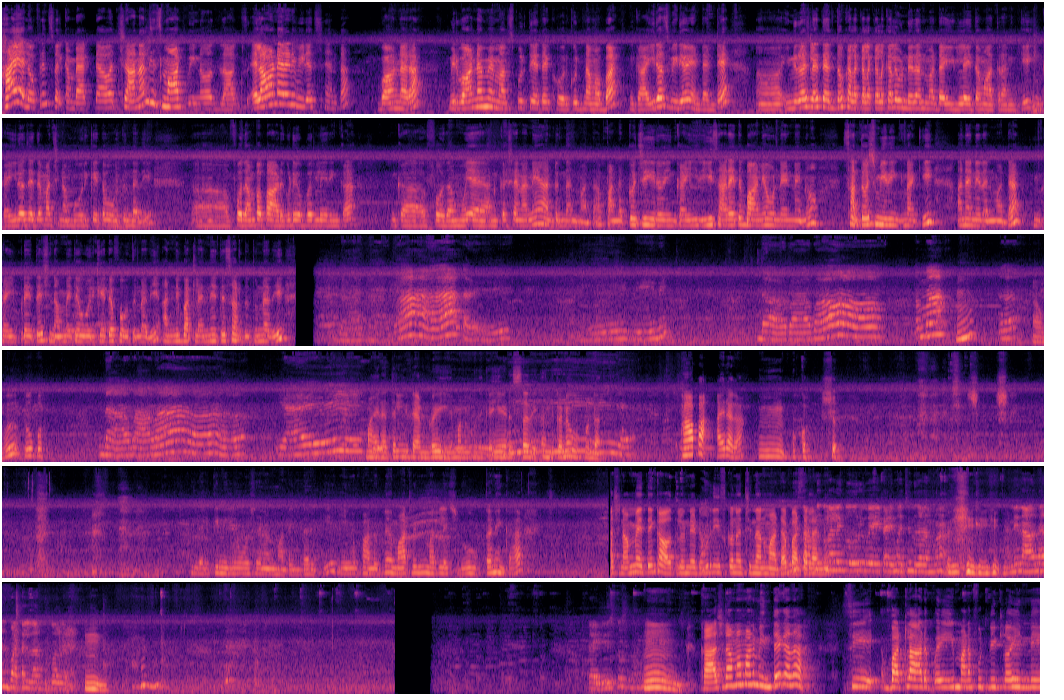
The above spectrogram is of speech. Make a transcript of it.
Hi hello friends welcome back to our channel ఈ smart Vinod blogs ఎలా ఉన్నారండి videos ఎంత బాగున్నారా? మీరు బాగున్నా మేము మనస్ఫూర్తి అయితే కోరుకుంటున్నాం అబ్బా. ఇంకా ఈరోజు వీడియో ఏంటంటే ఇన్ని రోజులు అయితే ఎంతో కలకల కలకలు ఉండేదన్నమాట ఇల్లు అయితే మాత్రానికి. ఇంకా ఈరోజు అయితే మా చిన్నమ్మ ఊరికి అయితే పోతున్నది. ఆ, పోదాం పాప ఆడగుడి ఎవ్వరు లేరు ఇంకా. ఇంకా పోదాము అనుకషన్ అని అంటుంది అనమాట పండగకి వచ్చి ఈరోజు ఇంకా ఈ- ఈసారి అయితే బాగానే ఉండండి నేను. సంతోషం మీద ఇంక నాకు. అని అనేది అనమాట ఇంకా ఇప్పుడైతే చిన్నమ్మ అయితే ఊరికైతే పోతున్నది. అన్ని బట్టలన్నీ అయితే సర్దుతున్నది. అవు ఊపు. టైంలో ఏమనుకోదు ఏడుస్తుంది. అందుకనే ఊపుండా. పాప అయిరాగా ఉమ్, ఉక్కో షో. పిల్లలకి నీళ్ళు పోసాను అనమాట ఇద్దరికి. ఈమె పండుగ మాట్లాడి మరి లేచుడు ఊపుతాను ఇంకా. మా చిన్నమ్మ అయితే ఇంకా అవతలు ఉండేట్టు కూడా తీసుకొని వచ్చింది అనమాట బట్టలన్నీ. కాచినమ్మ మనం ఇంతే కదా. సి బట్టలు ఆడిపోయి మన పుట్టింట్లో ఇన్ని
